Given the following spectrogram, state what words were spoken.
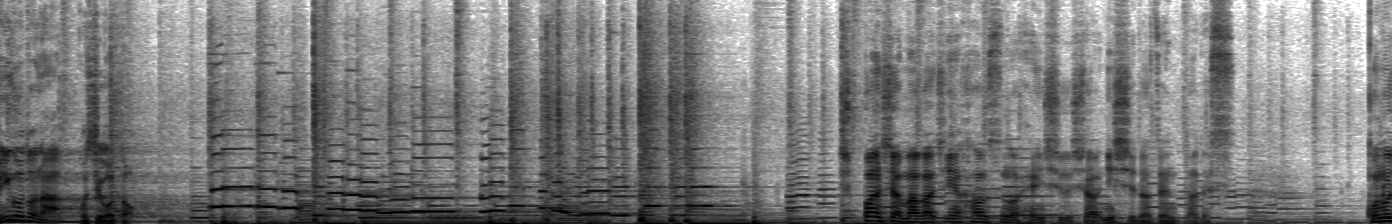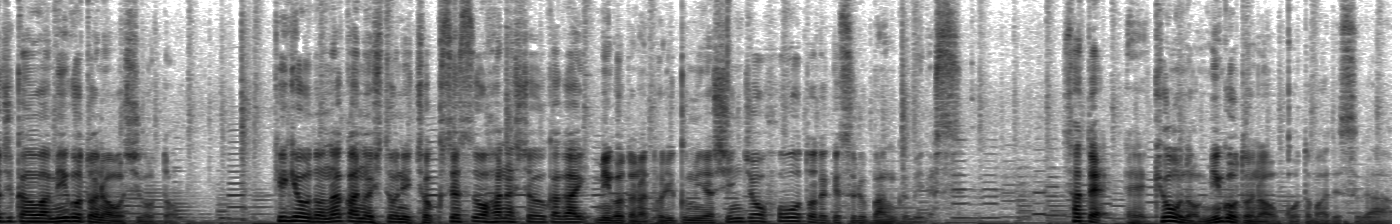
見事なお仕事。出版社マガジンハウスの編集者西田善太です。この時間は見事なお仕事。企業の中の人に直接お話を伺い見事な取り組みや新情報をお届けする番組です。さて、えー今日の見事なお言葉ですが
